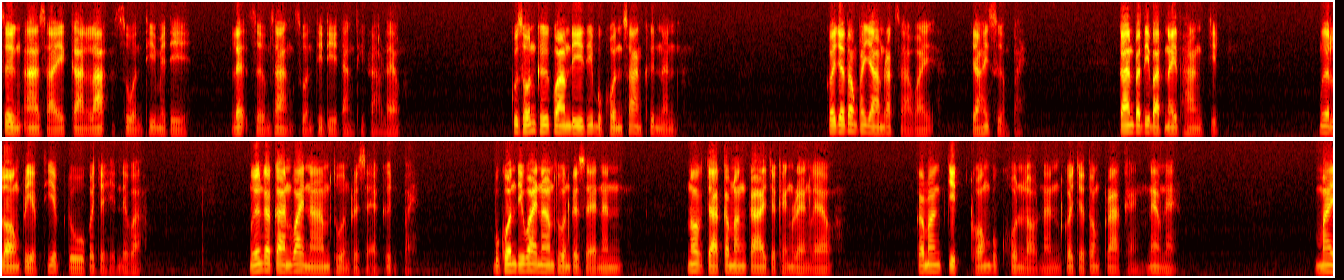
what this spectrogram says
ซึ่งอาศัยการละส่วนที่ไม่ดี และเสริมสร้างส่วนที่ดีดังที่กล่าวแล้ว กุศลคือความดีที่บุคคลสร้างขึ้นนั้น ก็จะต้องพยายามรักษาไว้ อย่าให้เสื่อมไป การปฏิบัติในทางจิต เมื่อลองเปรียบเทียบดูก็จะเห็นได้ว่า เหมือนกับการว่ายน้ำทวนกระแสขึ้นไป บุคคลที่ว่ายน้ำทวนกระแสนั้น นอกจากกำลังกายจะแข็งแรงแล้วกำลังจิตของบุคคลเหล่านั้นก็จะต้องกล้าแข็งแน่วแน่ ไม่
